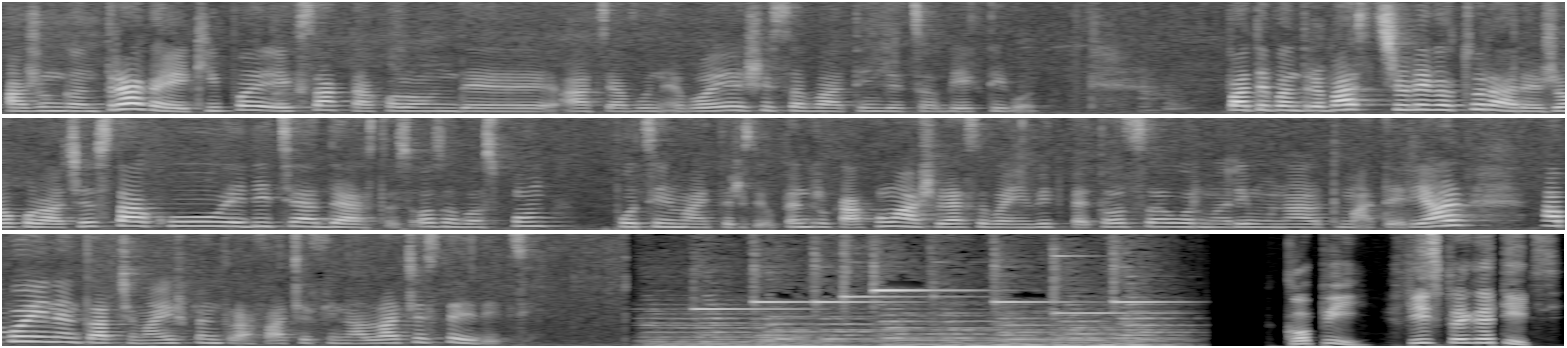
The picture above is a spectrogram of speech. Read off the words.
ajungă întreaga echipă exact acolo unde ați avut nevoie și să vă atingeți obiectivul. Poate vă întrebați ce legătură are jocul acesta cu ediția de astăzi. O să vă spun puțin mai târziu, pentru că acum aș vrea să vă invit pe toți să urmărim un alt material, apoi ne întoarcem aici pentru a face finalul acestei ediții. Copii, fiți pregătiți!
